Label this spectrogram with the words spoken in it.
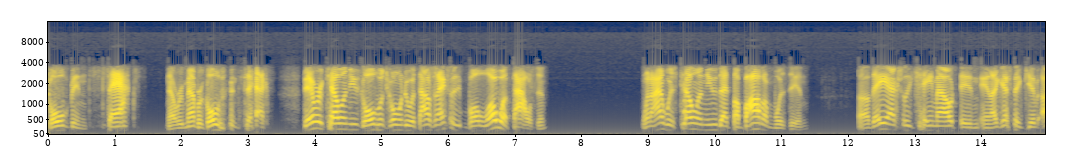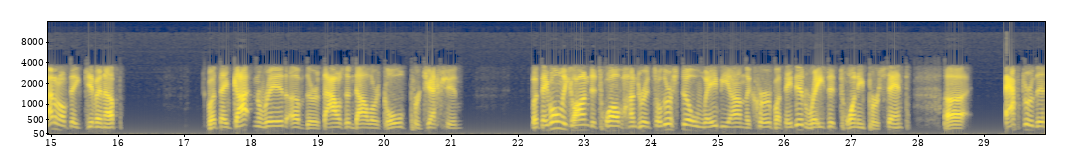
Goldman Sachs. Now remember, Goldman Sachs. They were telling you gold was going to a thousand, actually below a thousand. When I was telling you that the bottom was in, uh, they actually came out and, and I guess they've given. I don't know if they've given up but they've gotten rid of their thousand dollar gold projection. But they've only gone to twelve hundred, so they're still way beyond the curve. But they did raise it twenty percent. Uh, after this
